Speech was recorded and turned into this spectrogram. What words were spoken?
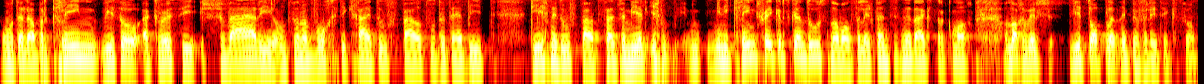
und wo dann aber clean wie so eine gewisse Schwere und so eine Wuchtigkeit aufbaut, wo der Beat gleich nicht aufbaut. Das heisst, bei mir, ich, meine Clean Triggers gehen aus, nochmal, vielleicht haben sie es nicht extra gemacht, und nachher wirst du wie doppelt nicht befriedigt, so.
